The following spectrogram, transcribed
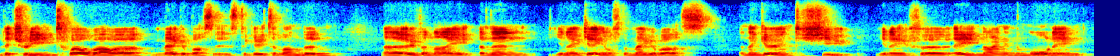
literally 12-hour megabuses to go to London uh, overnight, and then, you know, getting off the megabus and then going to shoot, you know, for eight, nine in the morning,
